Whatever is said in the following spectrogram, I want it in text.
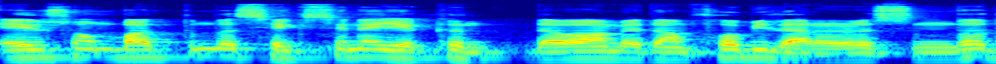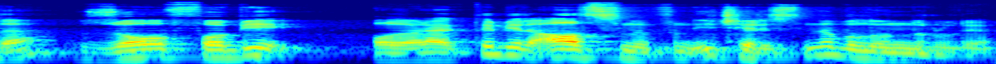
en son baktığımda 80'e yakın devam eden fobiler arasında da zoofobi olarak da bir alt sınıfın içerisinde bulunduruluyor.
